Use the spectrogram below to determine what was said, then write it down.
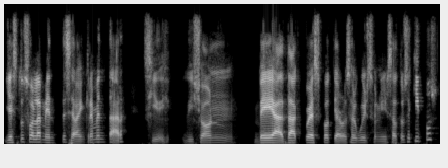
y esto solamente se va a incrementar si Dishon ve a Doug Prescott y a Russell Wilson irse a otros equipos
